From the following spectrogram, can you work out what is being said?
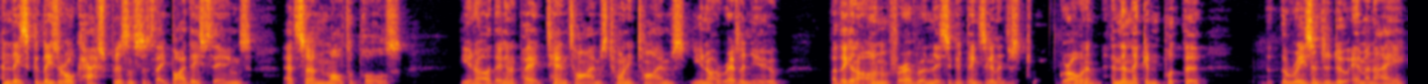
And these these are all cash businesses. They buy these things at certain multiples. You know, they're going to pay 10 times, 20 times, you know, revenue, but they're going to own them forever. And these are good things are going to just grow growing. And, and then they can put the, the reason to do M&A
